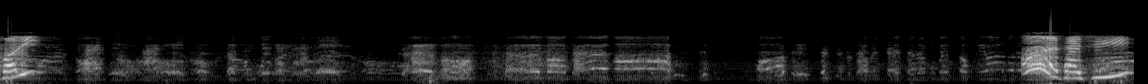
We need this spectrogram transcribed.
up, buddy? Hola, Patrick.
